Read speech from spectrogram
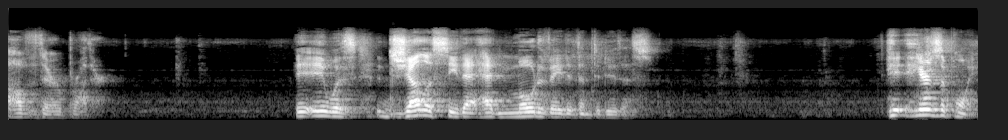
of their brother. It, it was jealousy that had motivated them to do this. Here's the point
